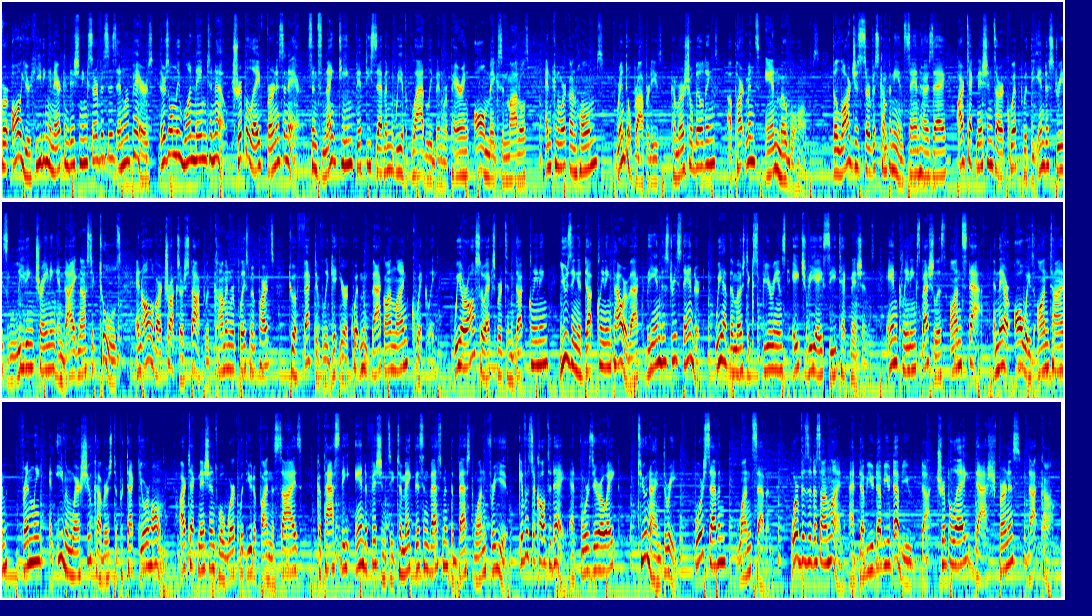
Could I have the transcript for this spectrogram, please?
For all your heating and air conditioning services and repairs, there's only one name to know AAA Furnace and Air. Since 1957, we have gladly been repairing all makes and models and can work on homes, rental properties, commercial buildings, apartments, and mobile homes. The largest service company in San Jose, our technicians are equipped with the industry's leading training and diagnostic tools, and all of our trucks are stocked with common replacement parts to effectively get your equipment back online quickly. We are also experts in duct cleaning using a duct cleaning Powervac, the industry standard. We have the most experienced HVAC technicians and cleaning specialists on staff, and they are always on time, friendly, and even wear shoe covers to protect your home. Our technicians will work with you to find the size, capacity, and efficiency to make this investment the best one for you. Give us a call today at 408 293 4717 or visit us online at www.aaa-furnace.com.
